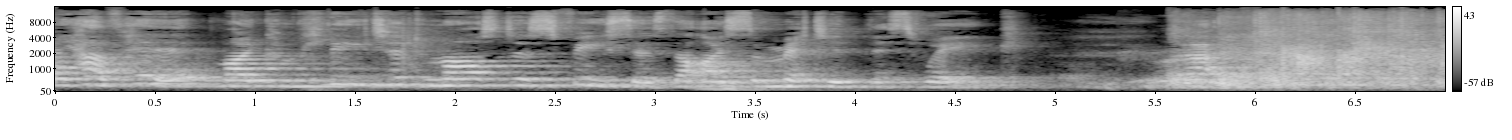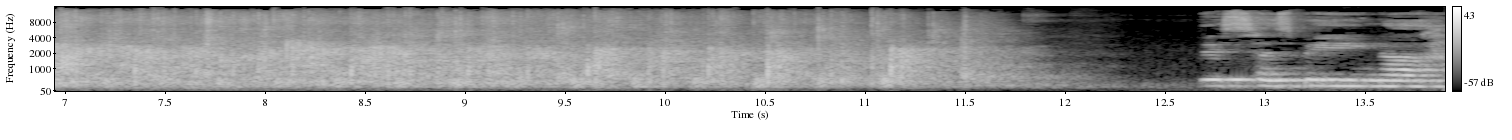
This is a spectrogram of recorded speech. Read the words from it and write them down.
I have here my completed master's thesis that I submitted this week. This has been uh,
